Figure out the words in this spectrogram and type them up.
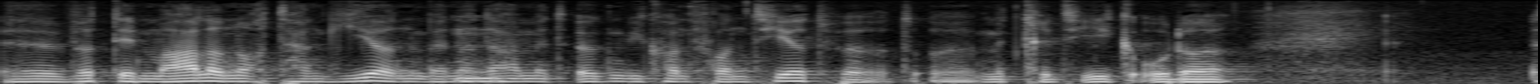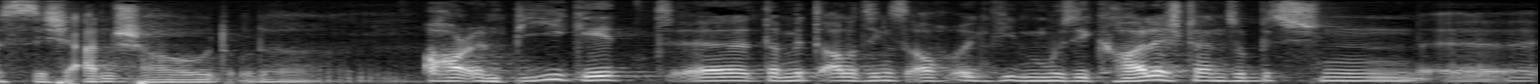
äh, wird den Maler noch tangieren, wenn er damit irgendwie konfrontiert wird äh, mit Kritik oder es sich anschaut oder R&B geht äh, damit allerdings auch irgendwie musikalisch dann so ein bisschen äh,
